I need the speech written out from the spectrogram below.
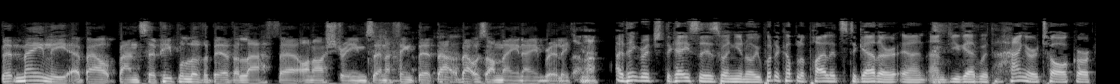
but mainly about banter. People love a bit of a laugh uh, on our streams, and I think that that, that was our main aim, really. You know? I think, Rich, the case is when, you know, you put a couple of pilots together and, and you get with hangar talk or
